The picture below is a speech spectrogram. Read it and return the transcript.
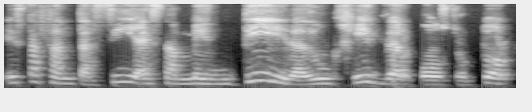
esta fantasía, esta mentira de un Hitler constructor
